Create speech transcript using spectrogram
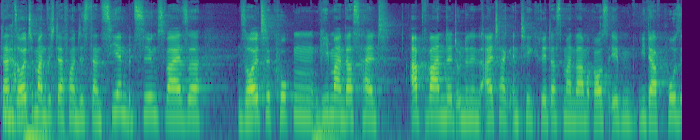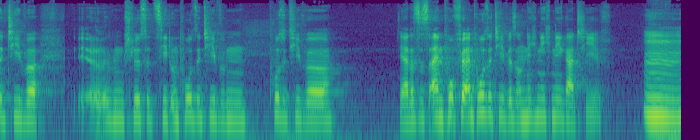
dann ja. sollte man sich davon distanzieren, beziehungsweise sollte gucken, wie man das halt abwandelt und in den Alltag integriert, dass man daraus eben wieder positive äh, Schlüsse zieht und positiven, positive ja, dass es ein, für ein Positives und nicht, nicht negativ. Mm,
